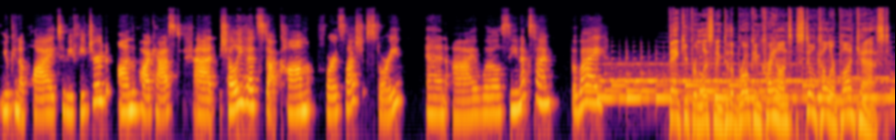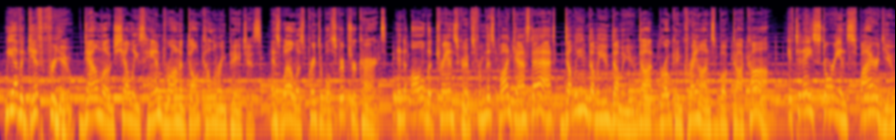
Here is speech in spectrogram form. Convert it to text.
You can apply to be featured on the podcast at shelleyhitz.com forward slash story. And I will see you next time. Bye bye. Thank you for listening to the Broken Crayons Still Color podcast. We have a gift for you. Download Shelley's hand drawn adult coloring pages, as well as printable scripture cards, and all the transcripts from this podcast at www.brokencrayonsbook.com. If today's story inspired you,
